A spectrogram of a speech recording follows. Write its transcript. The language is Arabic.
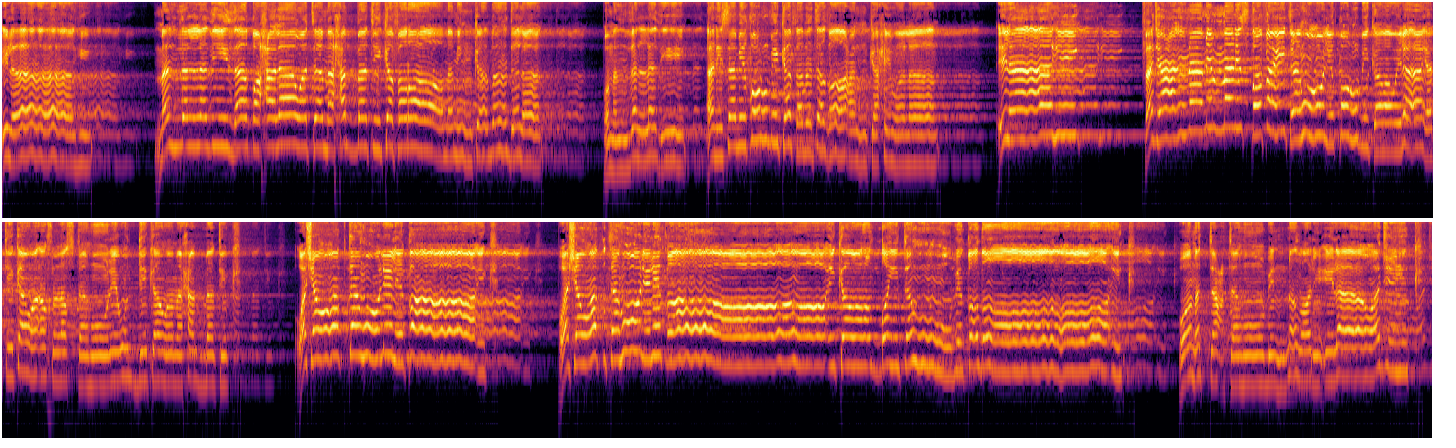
إلهي. من ذا الذي ذاق حلاوة محبتك فرام منك بدلا. ومن ذا الذي أنس بقربك فابتغى عنك حولا. إلهي. فاجعلنا ممن اصطفيته لقربك وولايتك وأخلصته لودك ومحبتك وشوقته للقائك وشوقته للقائك ورضيته بقضائك ومتعته بالنظر إلى وجهك.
